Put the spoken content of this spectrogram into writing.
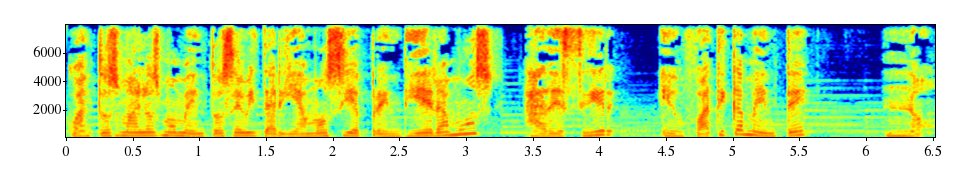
¿Cuántos malos momentos evitaríamos si aprendiéramos a decir enfáticamente no.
